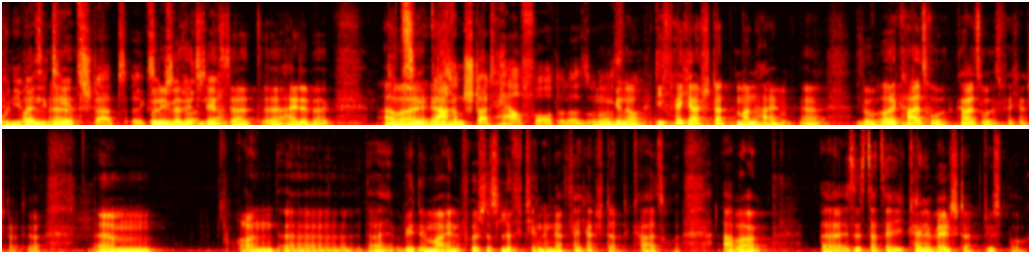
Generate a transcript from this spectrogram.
Universitätsstadt Und, äh, Universitätsstadt ja. äh, Heidelberg. Aber, die Zigarrenstadt ähm, Herford oder sowas. Genau, ne? die Fächerstadt Mannheim. Ja? So, oder Karlsruhe. Karlsruhe ist Fächerstadt, ja. Ähm, und äh, da wird immer ein frisches Lüftchen in der Fächerstadt Karlsruhe. Aber äh, es ist tatsächlich keine Weltstadt Duisburg.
